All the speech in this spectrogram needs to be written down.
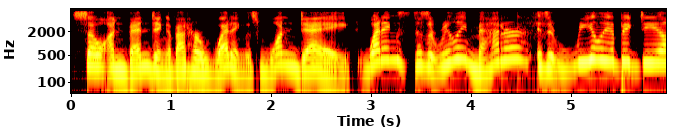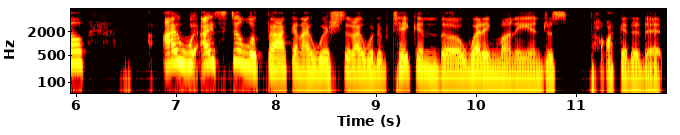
so unbending about her wedding, this one day. Weddings, does it really matter? Is it really a big deal? I, w- I still look back and I wish that I would have taken the wedding money and just pocketed it.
